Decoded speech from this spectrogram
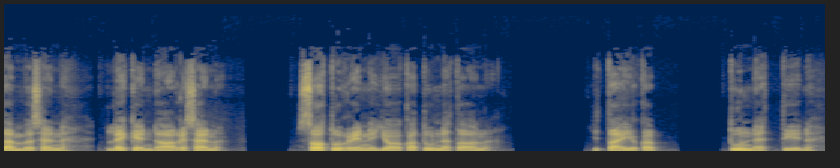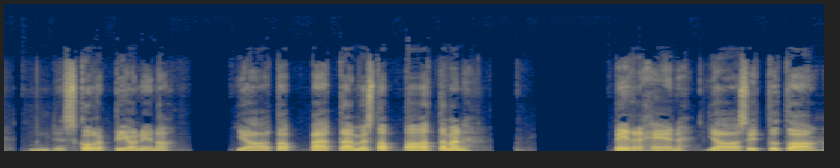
tämmöisen legendaarisen soturin, joka tunnetaan tai joka tunnettiin Skorpionina ja ta- päättää myös tappaa tämän perheen. Ja sitten tota,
